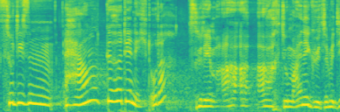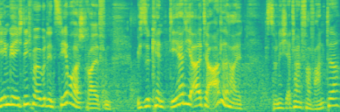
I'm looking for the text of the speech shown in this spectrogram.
Zu diesem Herrn gehört ihr nicht, oder? Zu dem. Ah, ah, ach du meine Güte, mit dem gehe ich nicht mal über den Zebrastreifen. Wieso kennt der die alte Adelheid? Bist du nicht etwa ein Verwandter?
